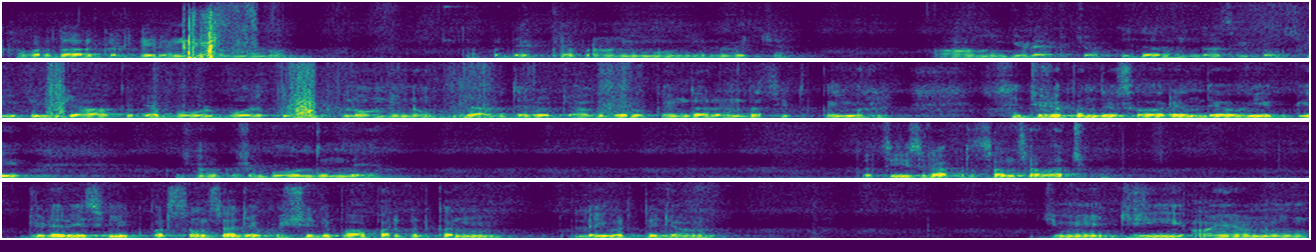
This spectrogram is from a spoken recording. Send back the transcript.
ਖਬਰਦਾਰ ਕਰਦੇ ਰਹਿੰਦੇ ਆ ਉਹਨਾਂ ਨੂੰ। ਤਾਂ ਆਪਾਂ ਦੇਖਿਆ ਪੁਰਾਣੀ ਮੂਵੀਆਂ ਦੇ ਵਿੱਚ, ਆਮ ਹੀ ਜਿਹੜਾ ਇੱਕ ਚੌਕੀਦਾਰ ਹੁੰਦਾ ਸੀ ਉਹ ਸੀਟੀ ਜਾ ਕੇ ਜਾਂ ਬੋਲ ਬੋਲ ਕੇ ਕਲੋਨੀ ਨੂੰ ਜਾਗਦੇ ਰਹੋ ਜਾਗਦੇ ਰਹੋ ਕਹਿੰਦਾ ਰਹਿੰਦਾ ਸੀ ਤਾਂ ਕਈ ਵਾਰ ਜਿਹੜੇ ਬੰਦੇ ਸਹੁਰੇ ਹੁੰਦੇ ਆ, ਉਹ ਵੀ ਅੱਗੇ ਕੁਛ ਨਾ ਕੁਛ ਬੋਲ ਦਿੰਦੇ ਆ। ਤਾਂ ਤੀਸਰਾ ਪ੍ਰਸੰਸਾ ਪ੍ਰਸ਼ੰਸਾਵਾਚਕ ਜਿਹੜੇ ਵੀ ਪ੍ਰਸ਼ੰਸਾ ਜਾਂ ਖੁਸ਼ੀ ਦੇ ਭਾਵ ਪ੍ਰਗਟ ਕਰਨ ਲਈ ਵਰਤੇ ਜਾਣ ਜਿਵੇਂ ਜੀ ਆਇਆਂ ਨੂੰ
